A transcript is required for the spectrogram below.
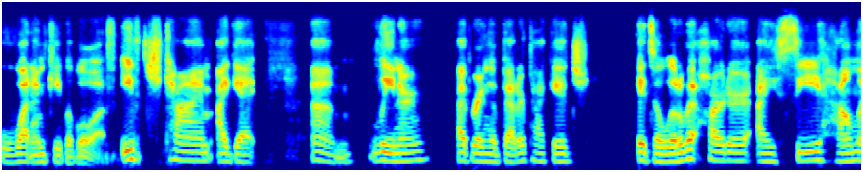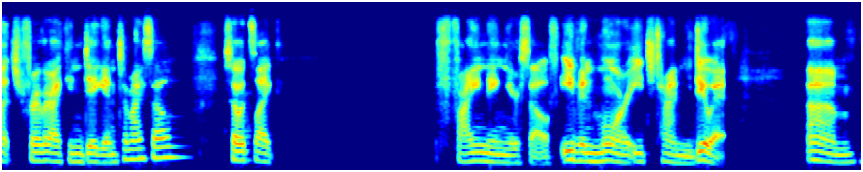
what I'm capable of. Each time I get um, leaner, I bring a better package. It's a little bit harder. I see how much further I can dig into myself. So it's like finding yourself even more each time you do it. Um,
